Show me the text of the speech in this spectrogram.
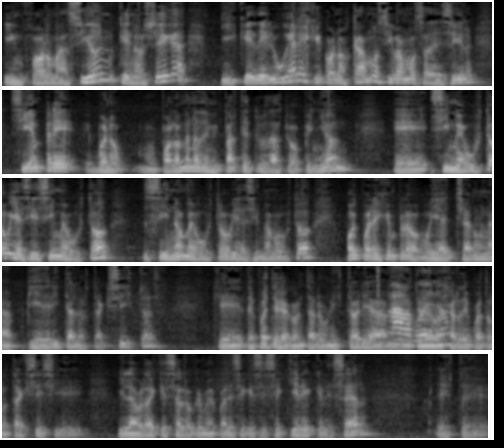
información que nos llega y que de lugares que conozcamos íbamos a decir siempre, bueno, por lo menos de mi parte tú das tu opinión. Eh, si me gustó, voy a decir sí me gustó. Si no me gustó, voy a decir no me gustó. Hoy, por ejemplo, voy a echar una piedrita a los taxistas que después te voy a contar una historia, Ah, me que bueno. bajar de cuatro taxis y, y la verdad que es algo que me parece que si se quiere crecer, este,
